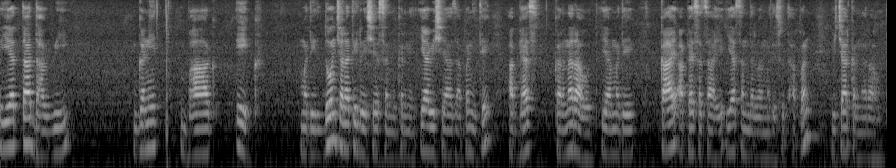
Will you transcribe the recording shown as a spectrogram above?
इयत्ता दहावी गणित भाग एक मधील दोन चलातील रेषीय समीकरणे. याविषयी आज आपण इथे अभ्यास करणार आहोत. यामध्ये काय अभ्यासाचं आहे या संदर्भामध्ये सुद्धा आपण विचार करणार आहोत.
